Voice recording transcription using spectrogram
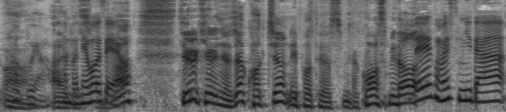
서고요. 한번 알겠습니다. 해보세요. 뒤를 캐는 여자 곽지연 리포터였습니다. 고맙습니다. 네, 고맙습니다.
